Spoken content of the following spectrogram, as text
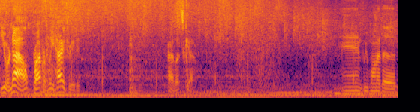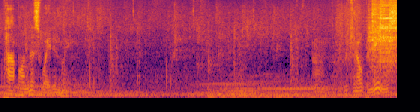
You are now properly hydrated. All right, let's go. And we wanted to pop on this way, didn't we? Um, we can open these.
